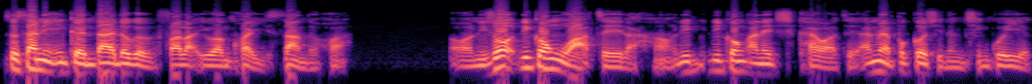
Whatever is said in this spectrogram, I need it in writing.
这三年一个人大概都给发了一万块以上的话，哦，你说你讲瓦贼啦，哈，你你讲安尼开瓦贼，安尼不够是两千几亿，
